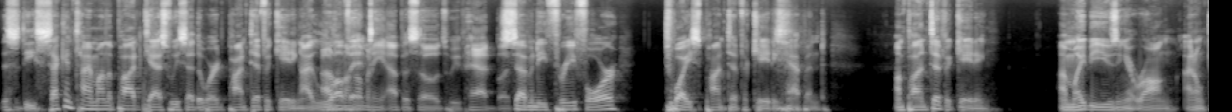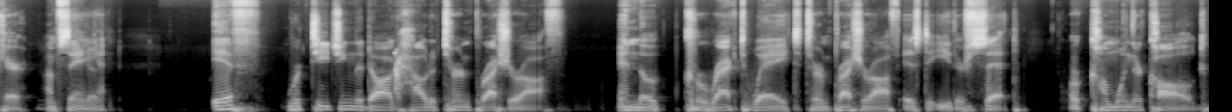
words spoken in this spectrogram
This is the second time on the podcast we said the word pontificating. I I don't love know it. how many episodes we've had, but 73 4 twice pontificating happened. I'm pontificating. I might be using it wrong. I don't care. Mm, I'm saying Good. it. If we're teaching the dog how to turn pressure off, and the correct way to turn pressure off is to either sit or come when they're called.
